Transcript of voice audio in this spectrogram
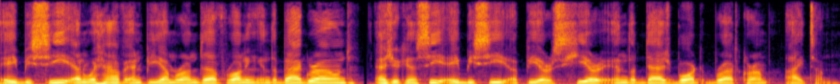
ABC and we have npm run dev running in the background, as you can see, ABC appears here in the dashboard breadcrumb item.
